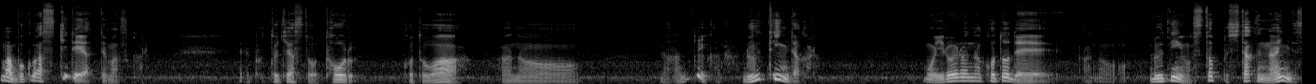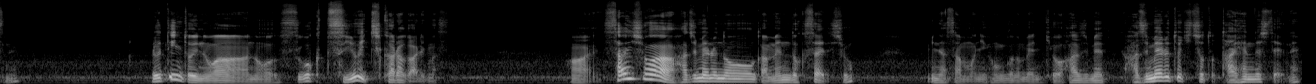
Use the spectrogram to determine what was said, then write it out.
まあ僕は好きでやってますから。ポッドキャストを撮ることはあのーなんというかな。ルーティンだから。もういろいろなことであのルーティンをストップしたくないんですね。ルーティンというのはあのすごく強い力があります、はい、最初は始めるのがめんどくさいでしょ。皆さんも日本語の勉強を始め始める時ちょっと大変でしたよね。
